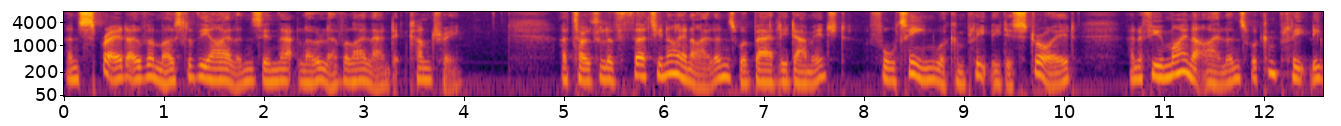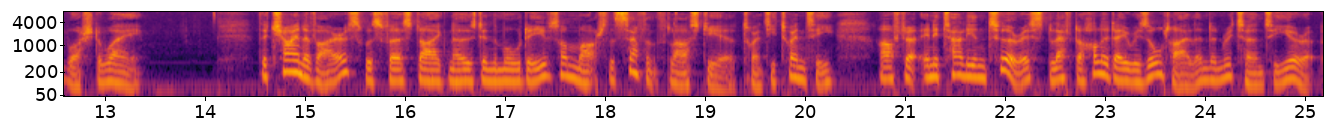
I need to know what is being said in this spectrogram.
and spread over most of the islands in that low-level islandic country. A total of 39 islands were badly damaged, 14 were completely destroyed, and a few minor islands were completely washed away. The China virus was first diagnosed in the Maldives on March the 7th last year, 2020, after an Italian tourist left a holiday resort island and returned to Europe.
